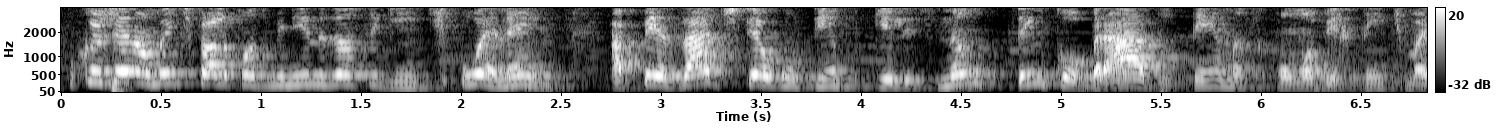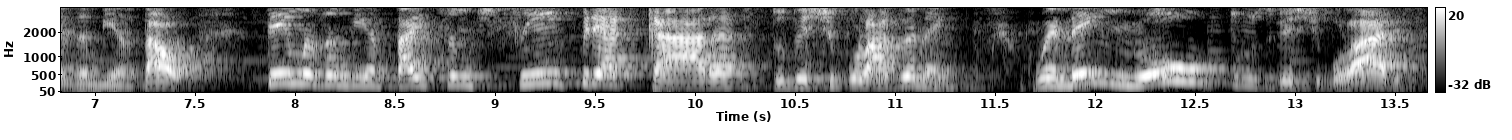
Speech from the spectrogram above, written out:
O que eu geralmente falo com os meninos é o seguinte: o Enem, apesar de ter algum tempo que eles não têm cobrado temas com uma vertente mais ambiental, temas ambientais são sempre a cara do vestibular do Enem. O Enem, em outros vestibulares,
